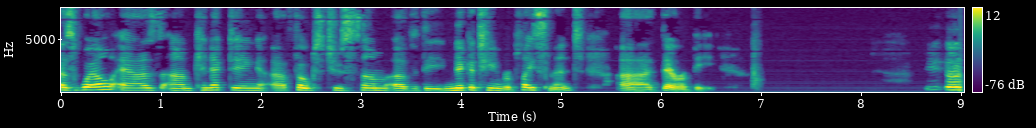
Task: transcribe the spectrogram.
as well as um, connecting uh, folks to some of the nicotine replacement uh, therapy. Э,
